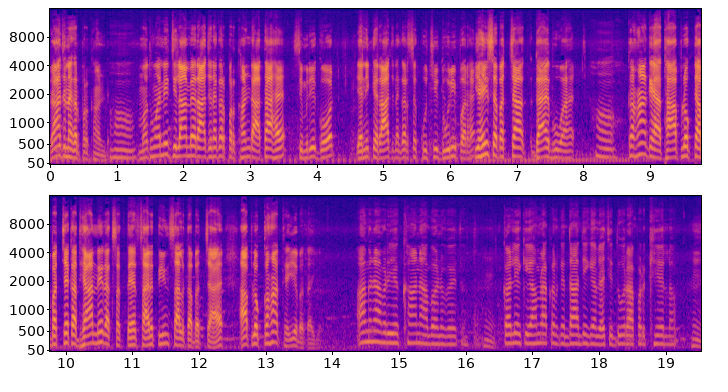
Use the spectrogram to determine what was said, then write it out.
राजनगर प्रखंड। हाँ। मधुबनी जिला में राजनगर प्रखंड आता है सिमरी गोट यानी कि राजनगर से कुछ ही दूरी पर है। यहीं से बच्चा गायब हुआ है। हाँ। कहाँ गया था? आप लोग क्या बच्चे का ध्यान नहीं रख सकते हैं? साढ़े तीन साल का बच्चा है। आप लोग कहाँ थे? ये बताइए। अंगना में रहिए खाना बनबे तो कहलिए कि हमरा के दादी के जाइ छी दूरा पर खेलब। हम्म।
